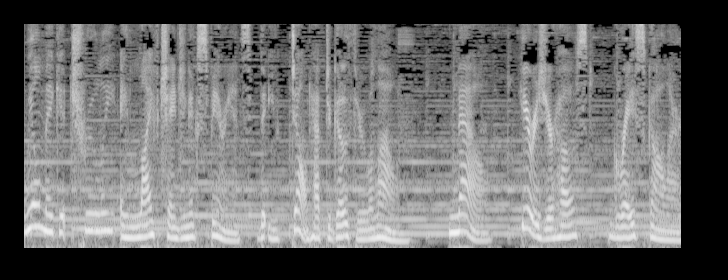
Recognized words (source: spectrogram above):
we'll make it truly a life changing experience that you don't have to go through alone. Now, here is your host, Grace Gawler.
